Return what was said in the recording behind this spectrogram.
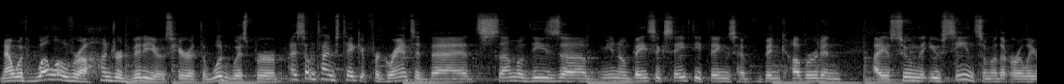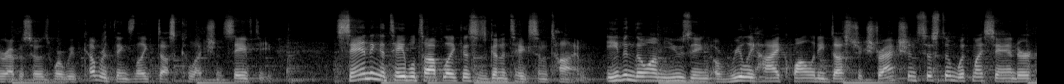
Now with well over 100 videos here at the Wood Whisperer, I sometimes take it for granted that some of these uh, you know, basic safety things have been covered and I assume that you've seen some of the earlier episodes where we've covered things like dust collection safety. Sanding a tabletop like this is going to take some time. Even though I'm using a really high quality dust extraction system with my sander,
